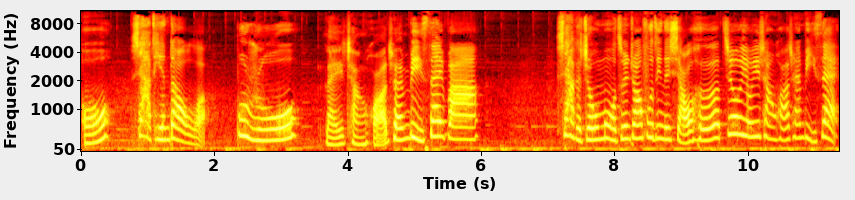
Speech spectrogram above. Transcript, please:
哦，夏天到了，不如来一场划船比赛吧。下个周末，村庄附近的小河就有一场划船比赛，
